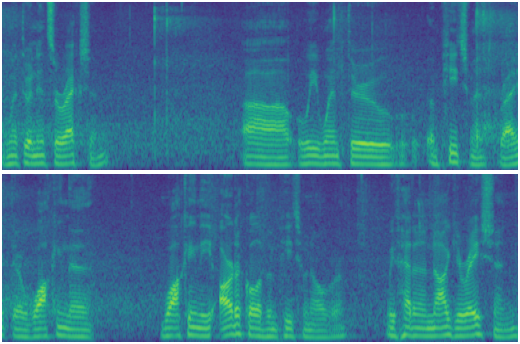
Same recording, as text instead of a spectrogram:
We went through an insurrection. Uh, we went through impeachment, right? They're walking the walking the article of impeachment over. We've had an inauguration,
